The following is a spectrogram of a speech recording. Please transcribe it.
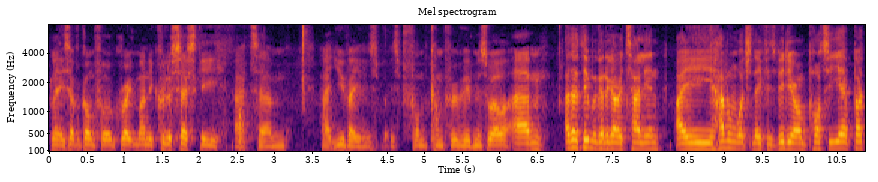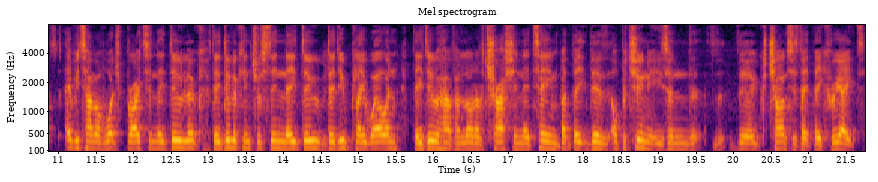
players that have gone for great money. Kulusevski at um, at Juve has, has come through him as well. Um, I don't think we're going to go Italian. I haven't watched Nathan's video on Potter yet, but every time I've watched Brighton, they do look they do look interesting. They do they do play well, and they do have a lot of trash in their team. But they, the opportunities and the, the chances that they create,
